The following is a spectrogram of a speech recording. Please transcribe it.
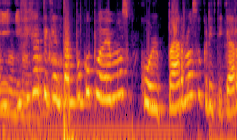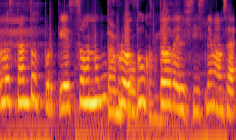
y, fíjate que tampoco podemos culparlos o criticarlos tantos porque son un producto del sistema. O sea,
